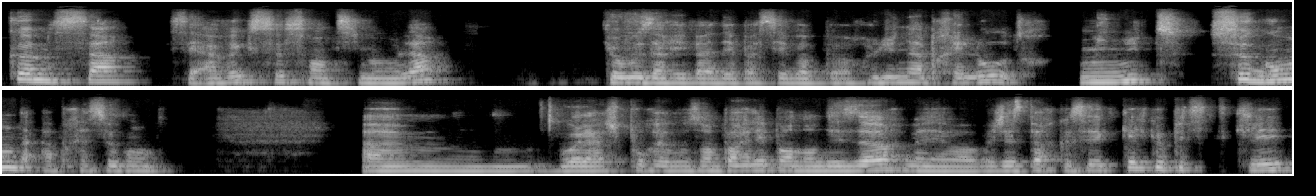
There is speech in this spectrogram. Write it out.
comme ça, c'est avec ce sentiment-là que vous arrivez à dépasser vos peurs, l'une après l'autre, minute, seconde après seconde. Euh, voilà, je pourrais vous en parler pendant des heures, mais euh, j'espère que ces quelques petites clés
